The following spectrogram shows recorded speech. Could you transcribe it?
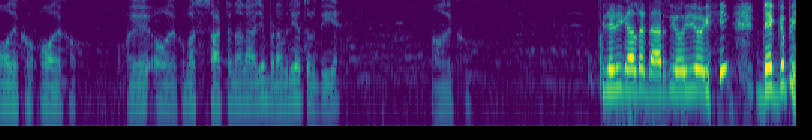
ਆ ਦੇਖੋ ਆ ਦੇਖੋ। ਓਏ ਆ ਦੇਖੋ ਬਸ ਸੱਟ ਨਾ ਲਾ ਜੇ ਬੜਾ ਵਧੀਆ ਤੁਰਦੀ ਹੈ ਆ ਦੇਖੋ। ਜਿਹੜੀ ਗੱਲ ਤਾਂ ਡਰ ਸੀ ਹੋਈ ਹੋ ਗਈ। ਡਿੱਗ ਪਈ।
